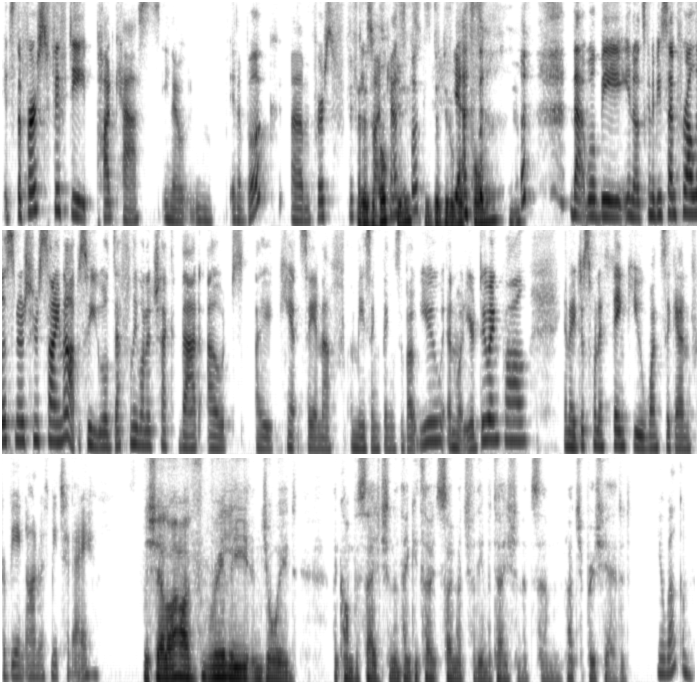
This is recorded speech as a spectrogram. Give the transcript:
It's the first 50 podcasts, you know, in a book, um, first 50 podcast book, yes, digital yes. book format. Yeah. that will be, you know, it's going to be sent for all listeners who sign up. So you will definitely want to check that out. I can't say enough amazing things about you and what you're doing, Paul. And I just want to thank you once again for being on with me today. Michelle, I've really enjoyed the conversation and thank you so, so much for the invitation. It's um, much appreciated. You're welcome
